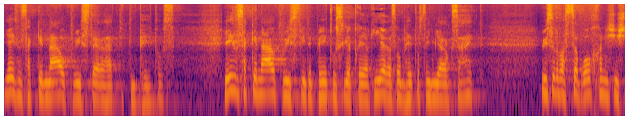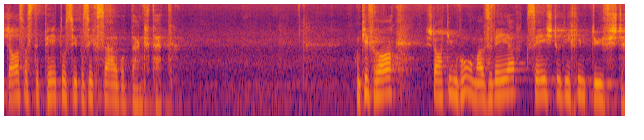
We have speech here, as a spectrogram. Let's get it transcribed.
Jesus hat genau gewusst, wer er hat mit dem Petrus. Jesus hat genau gewusst, wie der Petrus wird reagieren. So hat er es ihm ja auch gesagt. Wisst ihr, was zerbrochen ist, ist das, was der Petrus über sich selber gedacht hat. Und die Frage steht im Raum, als wer siehst du dich im tiefsten?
